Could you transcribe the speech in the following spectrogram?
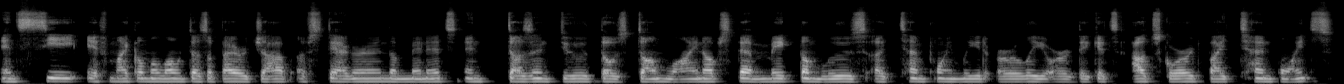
and see if Michael Malone does a better job of staggering the minutes and doesn't do those dumb lineups that make them lose a 10 point lead early or they get outscored by 10 points.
